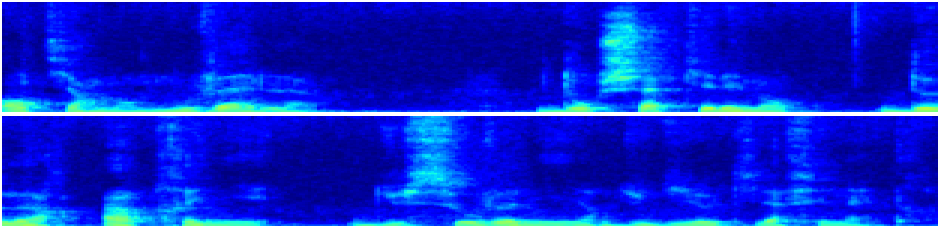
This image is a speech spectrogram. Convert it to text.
entièrement nouvelle dont chaque élément demeure imprégné du souvenir du Dieu qui l'a fait naître.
